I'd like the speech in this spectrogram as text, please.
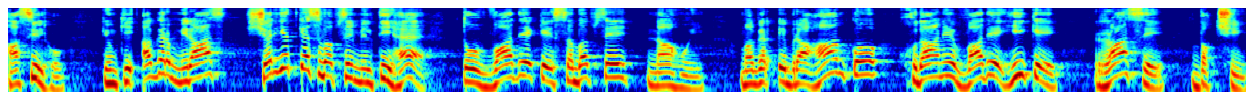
حاصل ہو۔ کیونکہ اگر میراث شریعت کے سبب سے ملتی ہے، تو وعدے کے سبب سے نہ ہوئی۔ مگر ابراہم کو خدا نے وعدے ہی کے راہ سے بخشی۔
